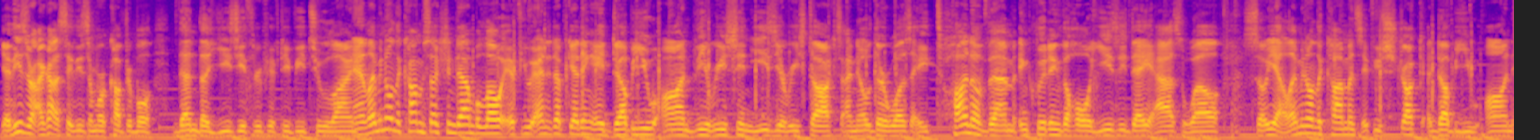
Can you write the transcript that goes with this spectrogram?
yeah, these are, I gotta say these are more comfortable than the Yeezy 350 V2 line. And let me know in the comment section down below if you ended up getting a W on the recent Yeezy restocks. I know there was a ton of them, including the whole Yeezy day as well. So yeah, let me know in the comments if you struck a W on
